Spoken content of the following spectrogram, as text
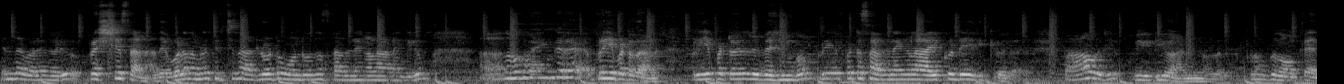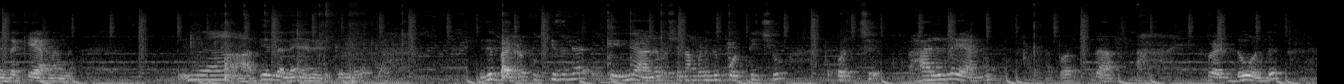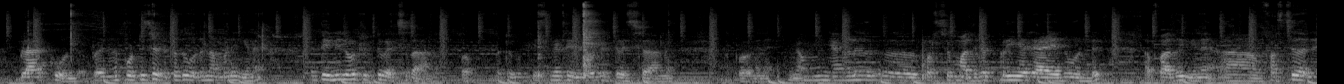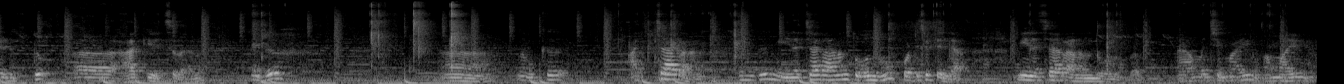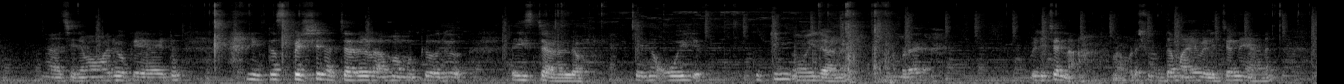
എന്താ പറയുക ഒരു പ്രഷ്യസ് ആണ്. അതേപോലെ നമ്മൾ തിരിച്ച് നാട്ടിലോട്ട് കൊണ്ടുവന്ന സാധനങ്ങളാണെങ്കിലും നമുക്ക് ഭയങ്കര പ്രിയപ്പെട്ടതാണ്. പ്രിയപ്പെട്ടവർ വരുമ്പോൾ പ്രിയപ്പെട്ട സാധനങ്ങളായിക്കൊണ്ടേ ഇരിക്കുമല്ലോ അപ്പം അപ്പോൾ ആ ഒരു വീഡിയോ ആണെന്നുള്ളത്. അപ്പോൾ നമുക്ക് നോക്കാം എന്തൊക്കെയാണെന്ന്. ഇന്ന് ആദ്യം തന്നെ ഞാൻ എടുക്കുന്നത് ഇത് ബട്ടർ കുക്കീസിന്റെ തിന്നാണ് പക്ഷെ നമ്മളിത് പൊട്ടിച്ചു. കുറച്ച് ഹൽവയാണ്. അപ്പോൾ ഇതാ റെഡും ഉണ്ട് ബ്ലാക്കും ഉണ്ട്. അപ്പോൾ ഇങ്ങനെ പൊട്ടിച്ചെടുത്തത് കൊണ്ട് നമ്മളിങ്ങനെ ടിന്നിലോട്ട് ഇട്ട് വെച്ചതാണ്. അപ്പോൾ ബട്ടർ കുക്കീസിന്റെ ടിന്നിലോട്ട് ഇട്ട് വെച്ചതാണ്. അപ്പോൾ അങ്ങനെ ഞങ്ങൾ കുറച്ച് മധുരപ്രിയരായതുകൊണ്ട് അപ്പോൾ അതിങ്ങനെ ഫസ്റ്റ് തന്നെ എടുത്തു ആക്കി വെച്ചതാണ്. ഇത് നമുക്ക് അച്ചാറാണ്. ഇത് മീനച്ചാറാണെന്ന് തോന്നുന്നു പൊട്ടിച്ചിട്ടില്ല. മീനച്ചാറാണെന്ന് തോന്നുന്നു. അമ്മച്ചിമ്മായും അമ്മായും ചിനമ്മമാരും ഒക്കെ ആയിട്ട് ഇത്ര സ്പെഷ്യൽ അച്ചാറുകളാകുമ്പോൾ നമുക്ക് ഒരു ടേസ്റ്റ് ആണല്ലോ. പിന്നെ ഓയിൽ കുക്കിംഗ് ഓയിലാണ് നമ്മുടെ വെളിച്ചെണ്ണ. നമ്മുടെ ശുദ്ധമായ വെളിച്ചെണ്ണയാണ്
